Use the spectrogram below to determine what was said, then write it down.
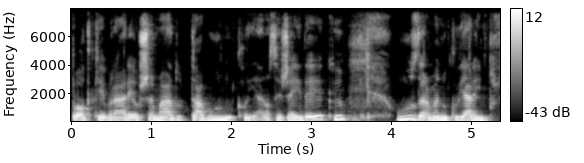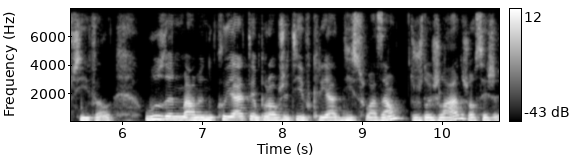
pode quebrar é o chamado tabu nuclear, ou seja, a ideia que o uso da arma nuclear é impossível. O uso da arma nuclear tem por objetivo criar dissuasão dos dois lados, ou seja,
